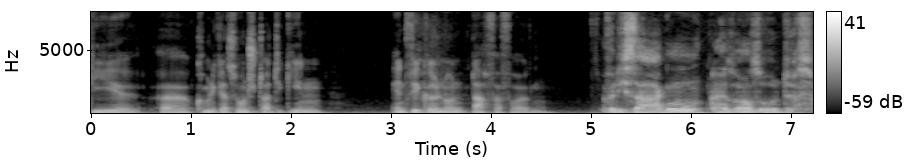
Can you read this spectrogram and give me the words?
die äh, Kommunikationsstrategien entwickeln und nachverfolgen. Würde ich sagen, also so, das,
